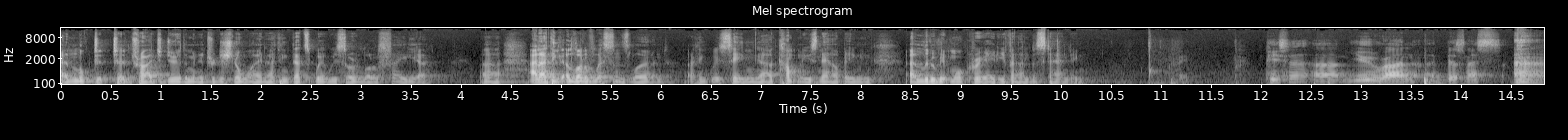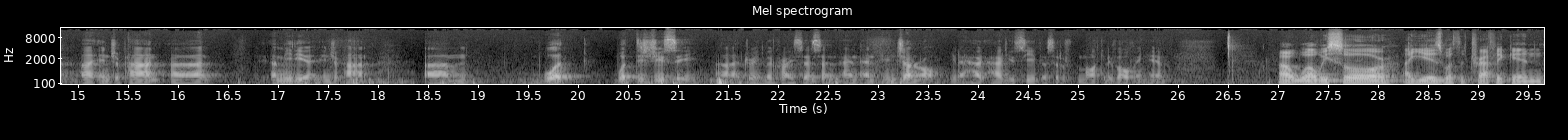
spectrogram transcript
and looked at and tried to do them in a traditional way. And I think that's where we saw a lot of failure. Uh, and I think a lot of lessons learned. I think we're seeing uh, companies now being a little bit more creative and understanding. Great. Peter, um, you run a business uh, in Japan, uh, media in Japan. Um, what, what did you see uh, during the crisis and, and, and in general, you know, how, how do you see the sort of market evolving here? Uh, well, we saw a year's worth of traffic in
